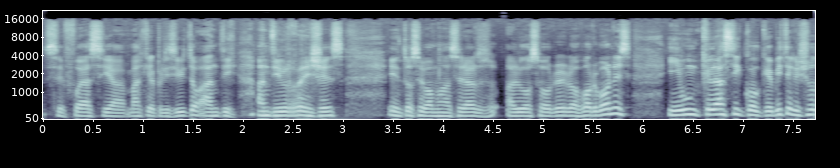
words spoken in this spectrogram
se fue hacia, más que el Principito, anti, anti Reyes. Entonces vamos a hacer algo sobre los Borbones. Y un clásico que, viste que yo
